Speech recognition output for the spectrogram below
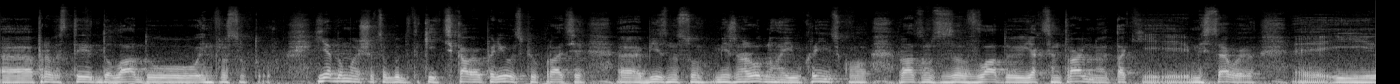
е, привести до ладу інфраструктуру. Я думаю, що це буде такий цікавий період співпраці е, бізнесу міжнародного і українського разом з владою, як центральною, так і місцевою. І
